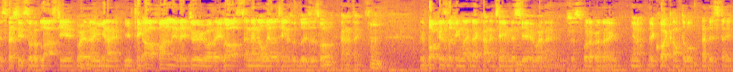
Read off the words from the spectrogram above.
especially sort of last year, where they, you know, you'd think, oh, finally they drew or they lost, and then all the other teams would lose as well, kind of thing. So, the Boca's looking like that kind of team this year, where they just whatever they, you know, they're quite comfortable at this stage.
